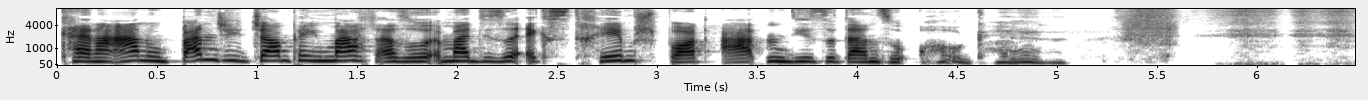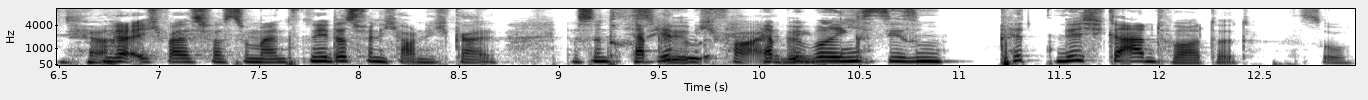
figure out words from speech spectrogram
keine Ahnung, Bungee-Jumping macht. Also immer diese Extremsportarten, die sie dann so, oh, geil. Ja. Ja, ich weiß, was du meinst. Nee, das finde ich auch nicht geil. Das Ich interessiert habe mich vor allem. hab übrigens diesem Pit nicht geantwortet. So.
